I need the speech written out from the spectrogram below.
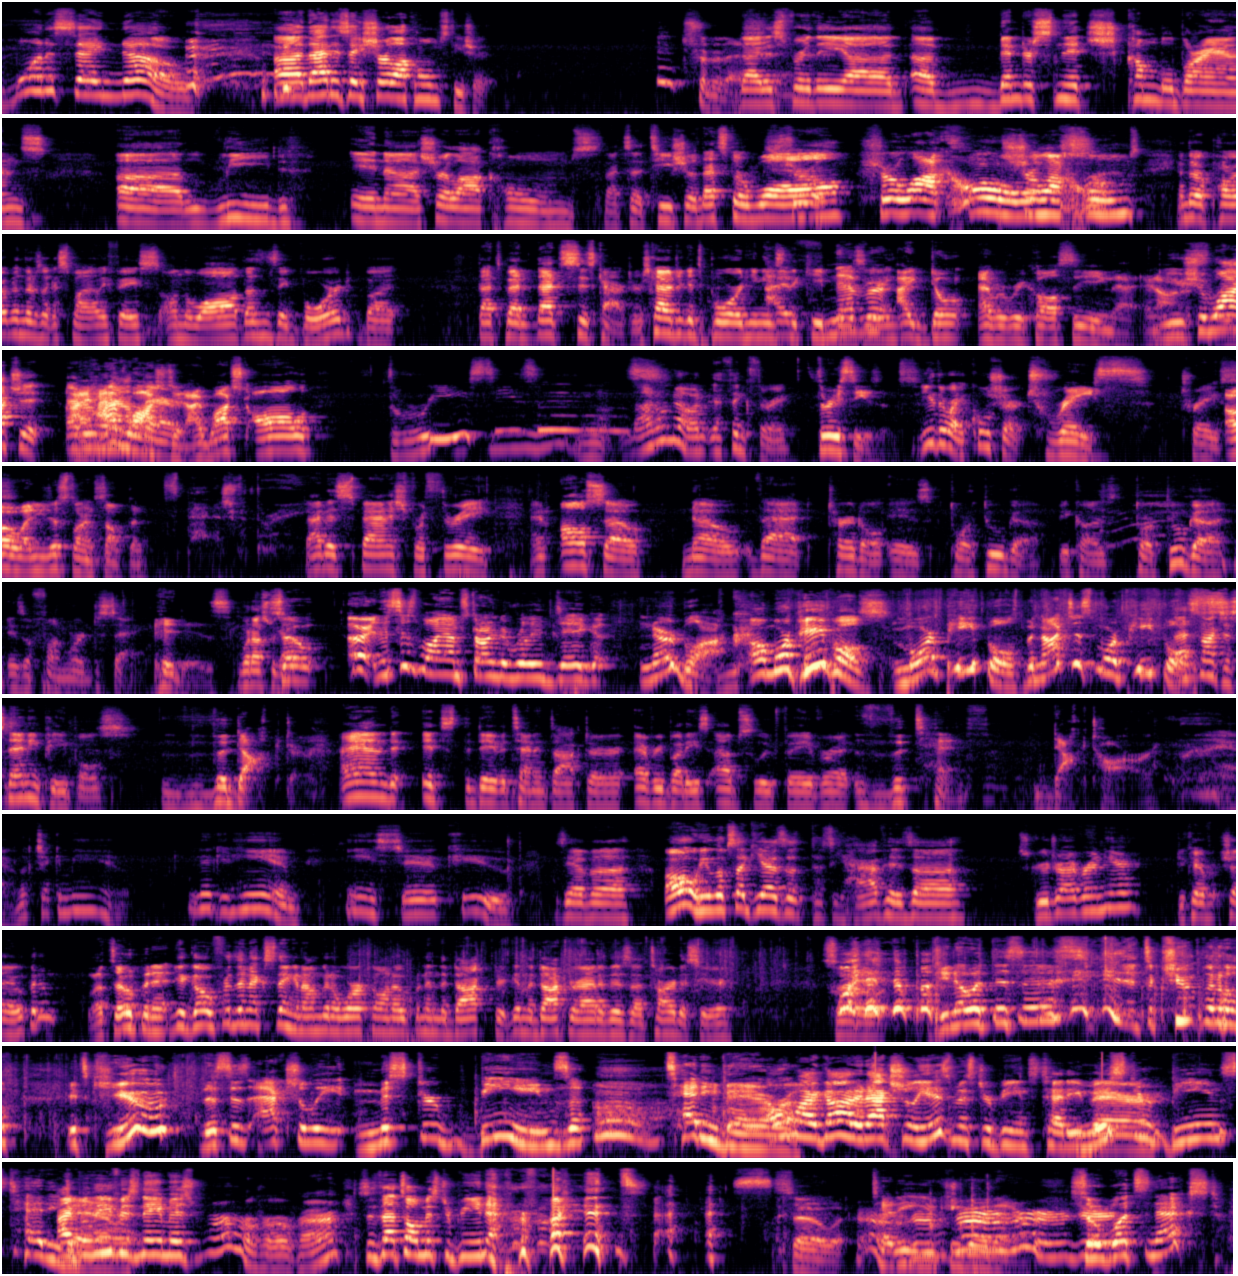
want to say no. Uh, that is a Sherlock Holmes T-shirt. Interesting. That is for the uh, uh, Bender Snitch Cumblebrands uh, lead in uh, Sherlock Holmes. That's a T-shirt. That's their wall. Sherlock Holmes. Sherlock Holmes in their apartment. There's like a smiley face on the wall. It doesn't say bored, but that's been that's his character. His character gets bored. He needs to I've keep never. busy. I don't ever recall seeing that. And you should watch it. I have watched there. it. I watched all three seasons. I don't know. I think three. Three seasons. Either way, cool shirt. Trace. Trace. Oh, and you just learned something. Spanish for. That is Spanish for three. And also know that turtle is tortuga because tortuga is a fun word to say. It is. What else we so, all right, this is why I'm starting to really dig Nerd Block. Oh, more peoples! More peoples, but not just more peoples. That's not just any peoples. the Doctor, And it's the David Tennant Doctor, everybody's absolute favorite. the tenth Doctor. Man, look, check him out. Look at him. He's so cute. Does he have a? Oh, he looks like he has a. Does he have his uh screwdriver in here? Do you care? Should I open him? Let's open it. You go for the next thing, and I'm gonna work on opening the doctor, getting the doctor out of his uh, TARDIS here. So, do you know what this is? it's a cute little. It's cute. This is actually Mr. Bean's teddy bear. Oh my god! It actually is Mr. Bean's teddy bear. Mr. Bean's teddy bear. I believe his name is. Since that's all Mr. Bean ever fucking says. So, Teddy, you can go there. So, what's next?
